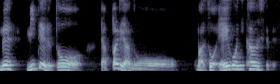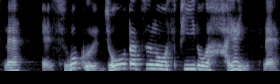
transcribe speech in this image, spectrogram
で見てるとやっぱりあのまあそう英語に関してですね、えー、すごく上達のスピードが速いんですね。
